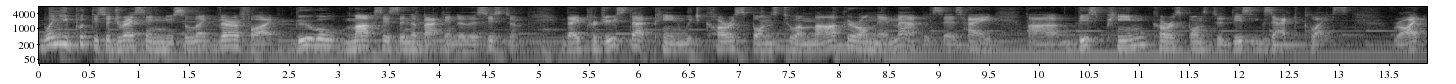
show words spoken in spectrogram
when you put this address in and you select verify, Google marks this in the back end of the system. They produce that pin which corresponds to a marker on their map that says, hey, uh, this pin corresponds to this exact place right?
